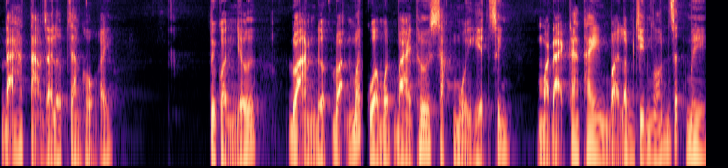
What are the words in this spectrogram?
đã tạo ra lớp giang hồ ấy. Tôi còn nhớ đoạn được đoạn mất của một bài thơ sặc mùi hiện sinh mà đại ca thay và lâm chín ngón rất mê.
